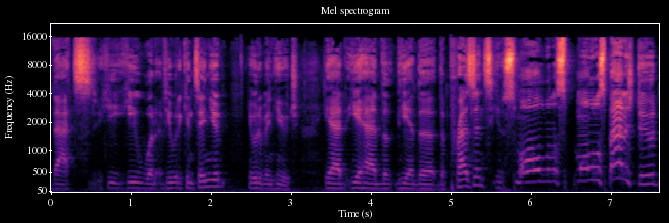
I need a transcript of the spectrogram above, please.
That's he he would if he would have continued, he would have been huge. He had he had the he had the the presence. He was small little small little Spanish dude.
